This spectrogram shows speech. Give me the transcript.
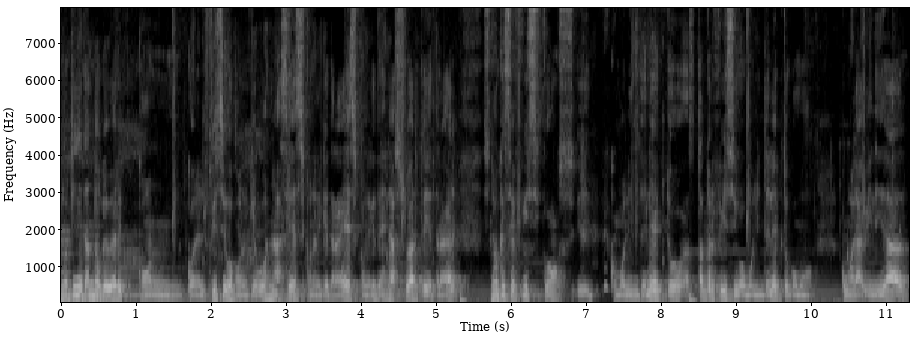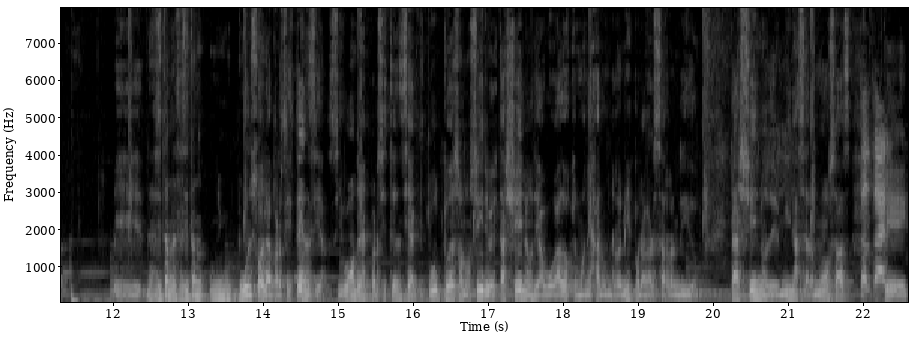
no tiene tanto que ver con, el físico con el que vos nacés, con el que traes, con el que tenés la suerte de traer, sino que ese físico, como el intelecto, tanto el físico como el intelecto, como, como la habilidad, eh, necesitan, necesitan un impulso de la persistencia. Si vos no tenés persistencia, actitud, todo eso no sirve. Está lleno de abogados que manejan un remis por haberse rendido. Está lleno de minas hermosas que,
